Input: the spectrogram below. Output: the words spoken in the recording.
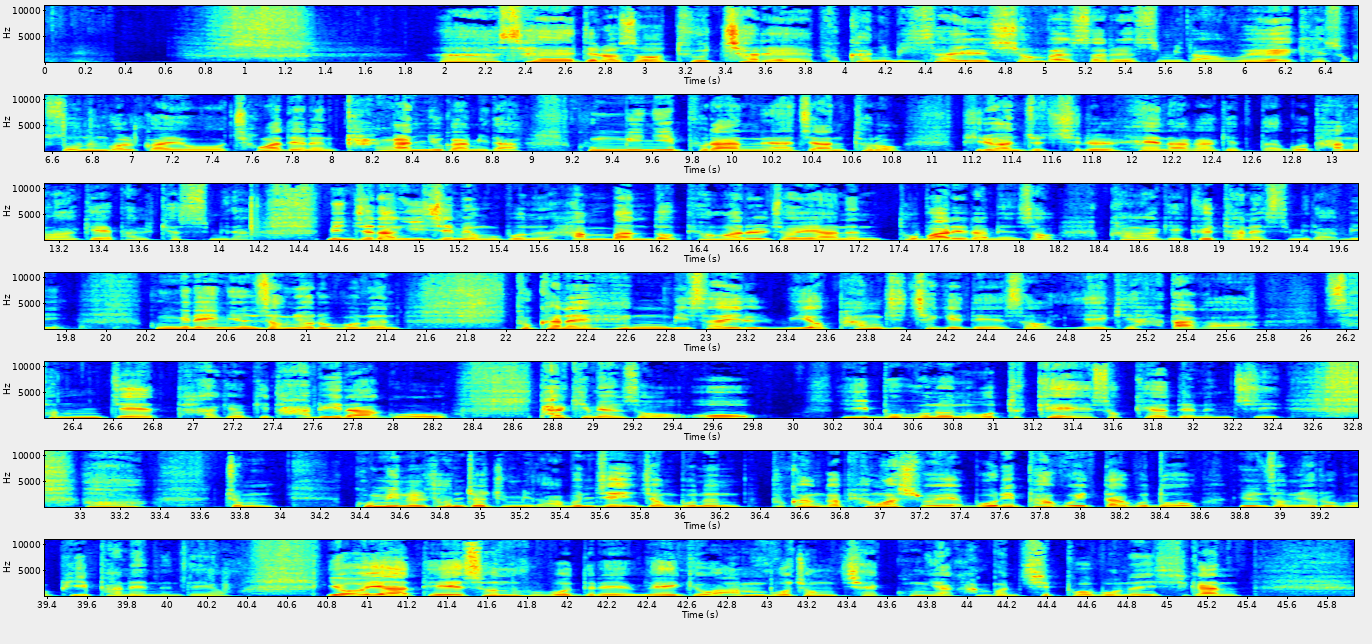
아, 새해 들어서 두 차례 북한이 미사일 시험 발사를 했습니다. 왜 계속 쏘는 걸까요? 청와대는 강한 유감이다. 국민이 불안하지 않도록 필요한 조치를 해 나가겠다고 단호하게 밝혔습니다. 민주당 이재명 후보는 한반도 평화를 저해하는 도발이라면서 강하게 규탄했습니다. 미, 국민의힘 윤석열 후보는 북한의 핵미사일 위협 방지책에 대해서 얘기하다가 선제 타격이 답이라고 밝히면서 오, 이 부분은 어떻게 해석해야 되는지 어, 좀 고민을 던져줍니다. 문재인 정부는 북한과 평화쇼에 몰입하고 있다고도 윤석열 후보 비판했는데요. 여야 대선 후보들의 외교 안보 정책 공약 한번 짚어보는 시간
